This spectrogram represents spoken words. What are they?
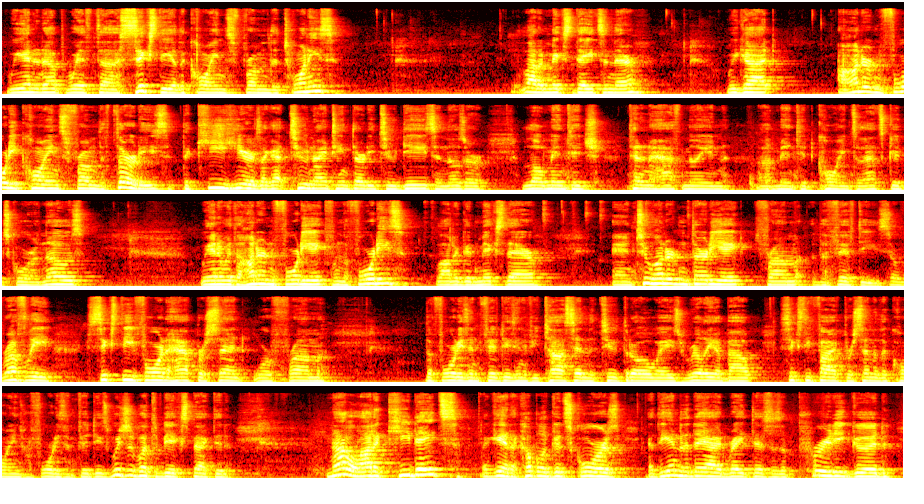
We ended up with uh, 60 of the coins from the 20s. A lot of mixed dates in there. We got 140 coins from the 30s. The key here is I got two 1932Ds, and those are low mintage, 10.5 million uh, minted coins, so that's good score on those. We ended with 148 from the 40s. A lot of good mix there and 238 from the 50s. So roughly 64.5% were from the 40s and 50s. And if you toss in the two throwaways, really about 65% of the coins were 40s and 50s, which is what to be expected. Not a lot of key dates. Again, a couple of good scores. At the end of the day, I'd rate this as a pretty good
